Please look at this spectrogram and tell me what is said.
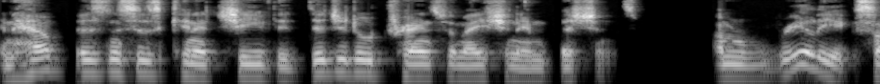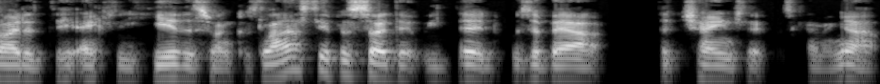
and how businesses can achieve their digital transformation ambitions. I'm really excited to actually hear this one because last episode that we did was about the change that was coming up.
